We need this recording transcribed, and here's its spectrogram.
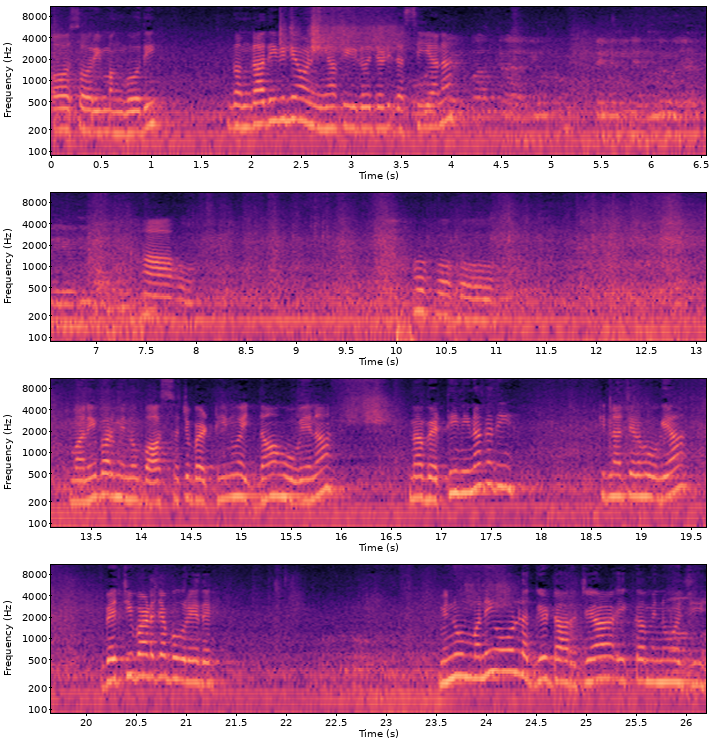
ਉਹ ਸੌਰੀ ਮੰਗੋ ਦੀ। ਗੰਗਾ ਦੀ ਵੀ ਲਿਆਉਣੀ ਆ ਫੀਡ, ਉਹ ਜਿਹੜੀ ਦੱਸੀ ਆ ਨਾ। ਸੀ ਮਹੀਨੇ ਪੂਰੇ ਹੋ ਜਾਣ ਫੇਰ ਉਹਦੀ ਕਰ ਦਿਓ ਹਾਂ ਹੋ ਹੋ ਹੋ। ਹੋ ਮਨੀ, ਪਰ ਮੈਨੂੰ ਬੱਸ 'ਚ ਬੈਠੀ ਨੂੰ ਇਦਾਂ ਹੋਵੇ ਨਾ, ਮੈਂ ਬੈਠੀ ਨਹੀਂ ਨਾ ਕਦੀ। ਕਿੰਨਾ ਚਿਰ ਹੋ ਗਿਆ? ਵਿੱਚ ਹੀ ਵੜ ਜਾ ਬੋਰੇ ਦੇ। ਮੈਨੂੰ ਮਨੀ ਉਹ ਲੱਗੇ ਡਰ ਜਿਹਾ, ਇੱਕ ਮੈਨੂੰ ਅਜੀ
